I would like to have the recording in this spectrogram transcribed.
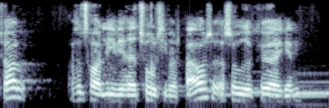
12, og så tror jeg lige, vi havde to timers pause, og så ud og køre igen.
